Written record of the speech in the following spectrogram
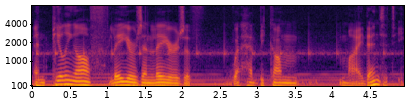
and peeling off layers and layers of what had become my identity.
